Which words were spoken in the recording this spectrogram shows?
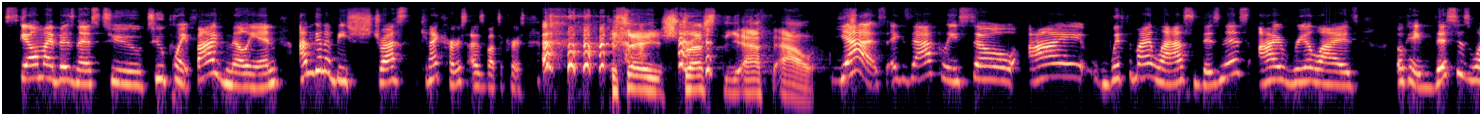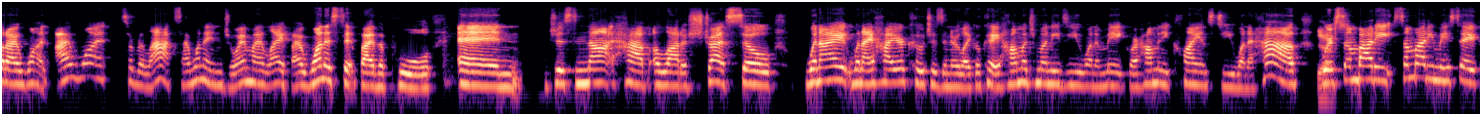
scale my business to 2.5 million i'm gonna be stressed. Can i curse? I was about to curse. To say stress the f out. Yes, exactly. So I, with my last business, I realized, okay, this is what I want. I want to relax. I want to enjoy my life. I want to sit by the pool and just not have a lot of stress. So when I when I hire coaches and they're like, okay, how much money do you want to make or how many clients do you want to have? Where somebody somebody may say,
